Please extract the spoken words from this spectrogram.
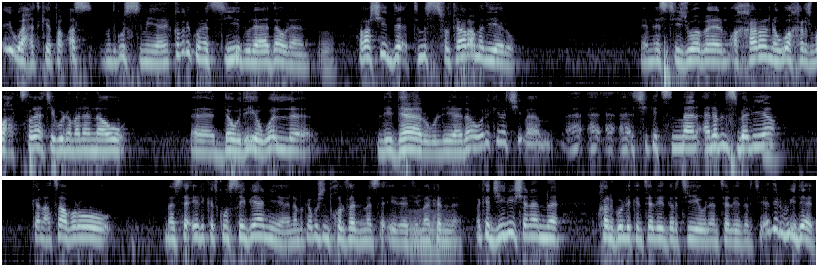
أي واحد كيترأس ما تقولش سميه يقدر يكون هذا السيد ولا هذا ولا هذا. رشيد تمس في الكرامة ديالو. لأن الاستجواب مؤخرا هو خرج بواحد التصريح تيقول لهم على أنه آه، الداودي هو ال- اللي دار واللي هذا ولكن هادشي ما هادشي كيتسمى أنا بالنسبة لي كنعتبره مسائل اللي كتكون صبيانية. أنا ما كنبغيش ندخل في هذه المسائل هذه ما كان ما كتجينيش أنا نبقى نقول لك أنت اللي درتي ولا أنت اللي درتي. هذه الوداد.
